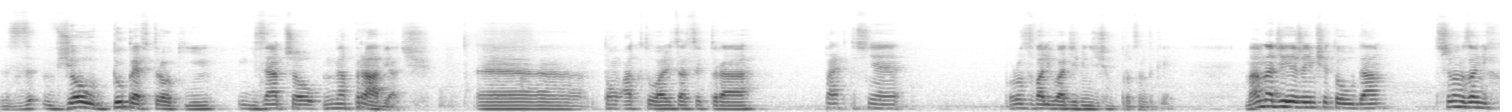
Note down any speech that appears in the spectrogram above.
z, wziął dupę w troki i zaczął naprawiać tą aktualizację, która praktycznie rozwaliła 90% gry. Mam nadzieję, że im się to uda. Trzymam za nich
